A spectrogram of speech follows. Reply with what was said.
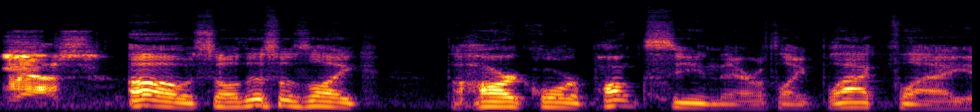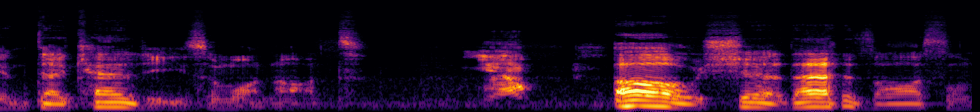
Yes, Oh, so this was like the hardcore punk scene there with like Black Flag and Dead Kennedys and whatnot. yep. Oh shit, that is awesome.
